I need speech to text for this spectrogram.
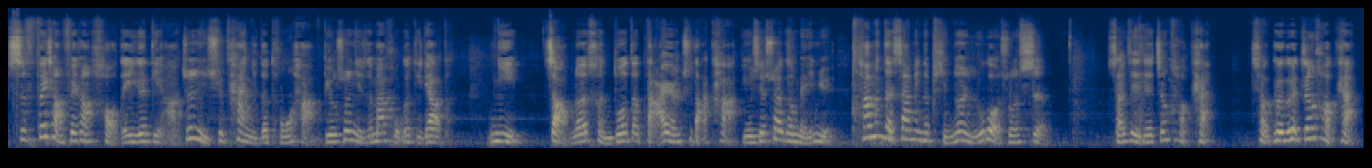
是非常非常好的一个点啊，就是你去看你的同行，比如说你是卖火锅底料的，你找了很多的达人去打卡，有些帅哥美女，他们的下面的评论如果说是小姐姐真好看，小哥哥真好看，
